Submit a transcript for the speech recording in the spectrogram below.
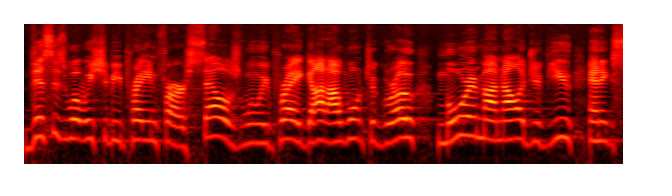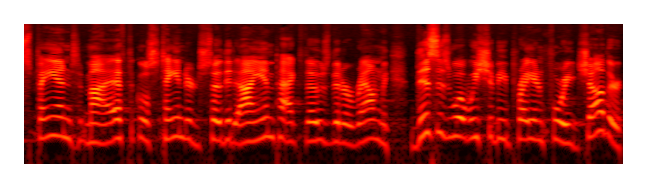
This is what we should be praying for ourselves when we pray, God, I want to grow more in my knowledge of you and expand my ethical standards so that I impact those that are around me. This is what we should be praying for each other.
